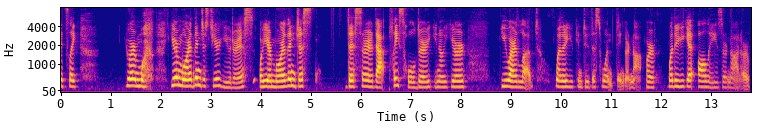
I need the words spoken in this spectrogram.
it's like, you're more, you're more than just your uterus, or you're more than just this or that placeholder. You know, you're, you are loved, whether you can do this one thing or not, or whether you get all A's or not, or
